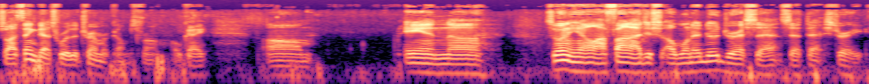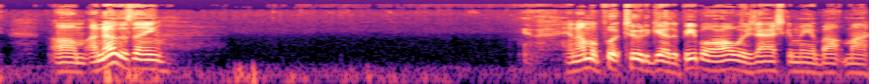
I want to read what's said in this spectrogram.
So I think that's where the tremor comes from. Okay, um, and uh, so anyhow, I find I just I wanted to address that and set that straight. Um, another thing, and I'm gonna put two together. People are always asking me about my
